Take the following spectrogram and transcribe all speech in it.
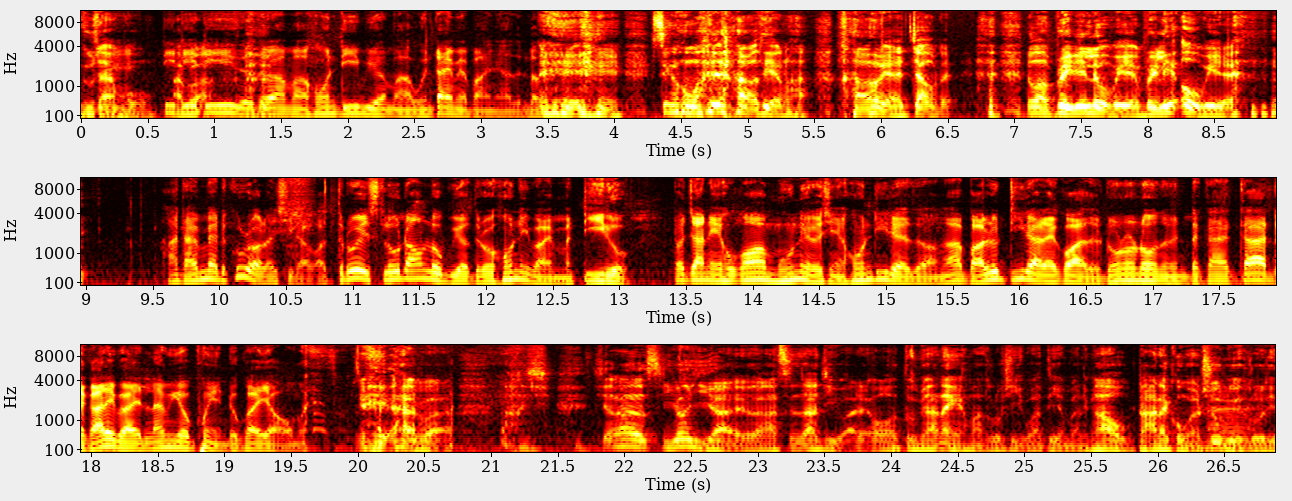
ကျူးဆိုင်မဟုတ်တီတီတီဆိုတော့မှဟွန်တီးပြီးတော့မှဝင်တိုက်မဲ့ပါညာဆိုလို့စင်ကာပူမှာရတော့သိရမလားငါတို့ရကြောက်တယ်တော့ break လေးလုပ်ပေးရ break လေးအုပ်ပေးတယ်ဟာဒါပေမဲ့တခုတော့လည်းရှိတာကွာသူတို့ slow down လုပ်ပြီးတော့သူတို့ဟွန်းနေပါမတီးလို့တော့ကြနေဟိုကောင်ကမူးနေလို့ရှိရင်ဟွန်းတီးတယ်ဆိုတော့ငါဘာလို့တီးတာလဲကွာဆိုဒုံဒုံဒုံဆိုရင်တကကတကားတွေပါလမ်းပြီးတော့ဖွင့်ဒုက္ခရောက်အောင်မယ်အေးအဲ့ဒါကျွန်တော်စီရောကြီးရတယ်ငါစဉ်းစားကြည့်ပါတယ်။အော်သူများနိုင်ငံမှာဆိုလို့ရှိရင်ကွာတည်ရမှာငါ့ကိုဓာတ်နဲ့ခုံမှာရှုပ်လို့ဆိုလို့ဒီ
